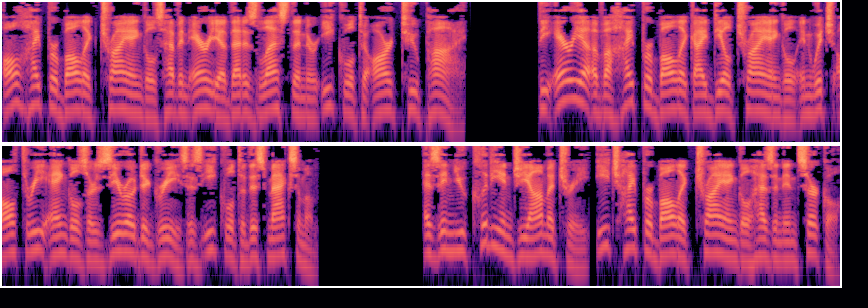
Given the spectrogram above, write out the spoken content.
all hyperbolic triangles have an area that is less than or equal to r2 pi. The area of a hyperbolic ideal triangle in which all three angles are 0 degrees is equal to this maximum. As in Euclidean geometry, each hyperbolic triangle has an incircle.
